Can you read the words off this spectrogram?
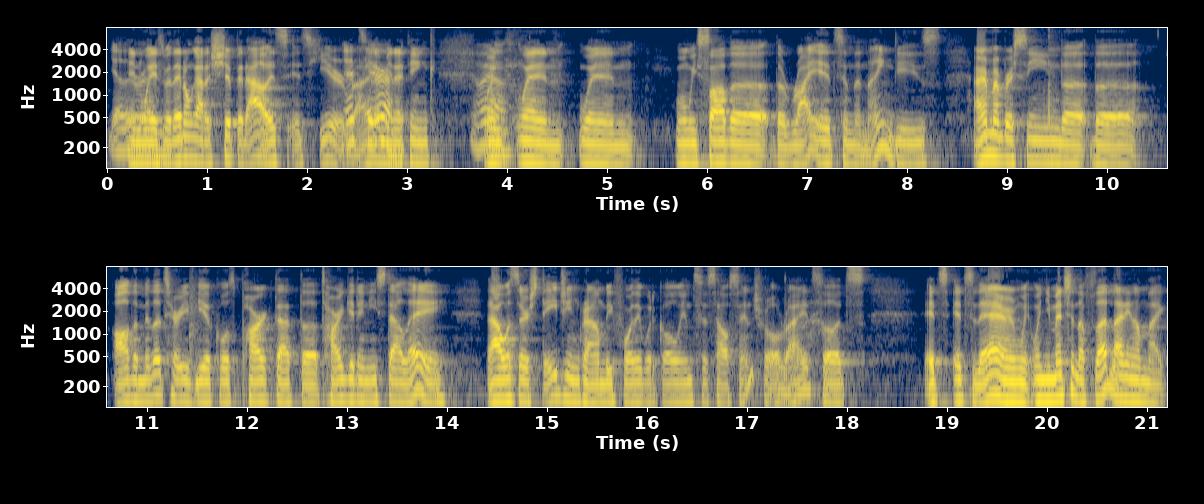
yeah, in ready. ways where they don't got to ship it out. It's it's here, it's right? Here. I mean, I think oh, when yeah. when when when we saw the the riots in the 90s, I remember seeing the the all the military vehicles parked at the Target in East LA. That was their staging ground before they would go into South Central, right? So it's it's it's there. And when you mentioned the floodlighting, I'm like,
